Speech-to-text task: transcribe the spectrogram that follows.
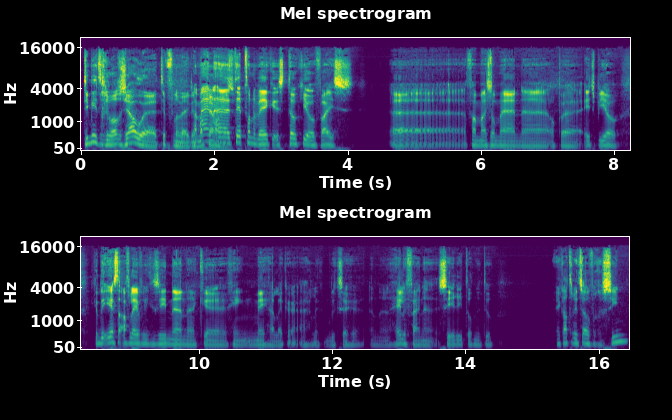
Dimitri, wat is jouw uh, tip van de week? Jij mijn maar eh, eens. tip van de week is Tokyo Vice. eh, van Michael Mann eh, op eh, HBO. Ik heb de eerste aflevering gezien en ik eh, ging mega lekker eigenlijk, moet ik zeggen. Een, een hele fijne serie tot nu toe. Ik had er iets over gezien,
